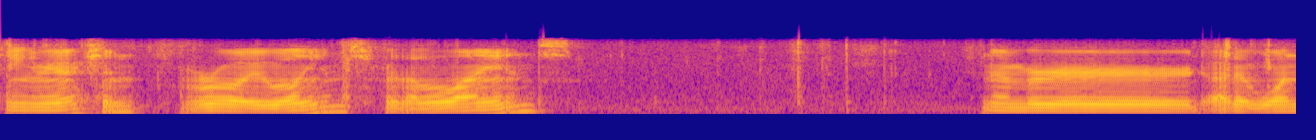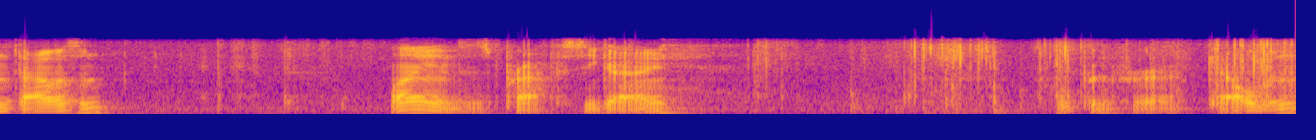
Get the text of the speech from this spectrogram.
Chain reaction, Roy Williams for the Lions, numbered out of 1,000. Lions is Prophecy Guy. Open for a Calvin.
